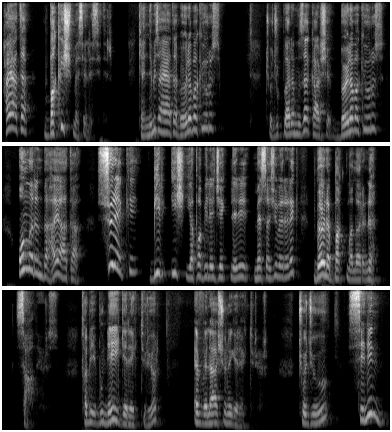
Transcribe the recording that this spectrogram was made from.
Hayata bakış meselesidir. Kendimiz hayata böyle bakıyoruz. Çocuklarımıza karşı böyle bakıyoruz. Onların da hayata sürekli bir iş yapabilecekleri mesajı vererek böyle bakmalarını sağlıyoruz. Tabii bu neyi gerektiriyor? Evvela şunu gerektiriyor. Çocuğu senin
